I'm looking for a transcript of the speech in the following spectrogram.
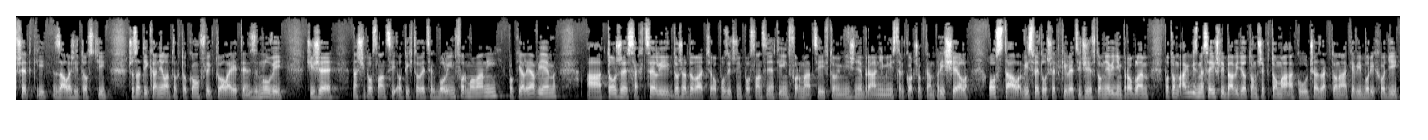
všetky záležitosti, čo sa týka nielen tohto konfliktu, ale aj tej zmluvy. Čiže naši poslanci o týchto veciach boli informovaní, pokiaľ ja viem. A to, že sa chceli dožadovať opoziční poslanci nejakých informácií, v tom im nič nebráni. Minister Korčok tam prišiel, ostal, vysvetlil všetky veci, čiže v tom nevidím problém. Potom, ak by sme sa išli baviť o tom, že kto má akú účasť a kto na aké výbory chodí,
